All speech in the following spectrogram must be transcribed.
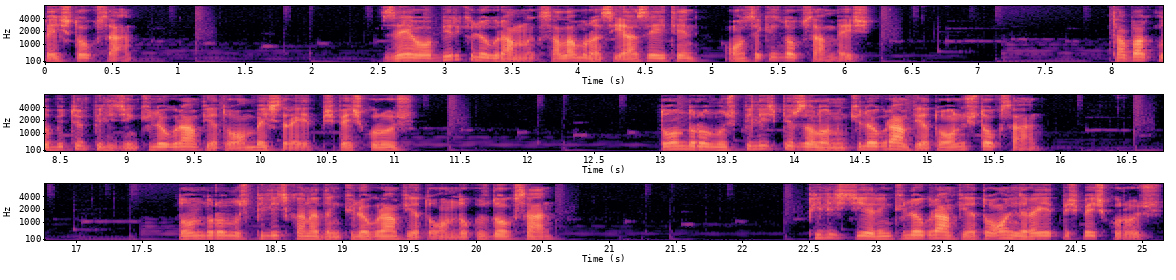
5.90. Zeo 1 kilogramlık salamura siyah zeytin 18.95. Tabaklı bütün pilicin kilogram fiyatı 15 lira 75 kuruş. Dondurulmuş piliç pirzolonun kilogram fiyatı 13.90. Dondurulmuş piliç kanadın kilogram fiyatı 19.90. Piliç ciğerin kilogram fiyatı 10 lira 75 kuruş.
